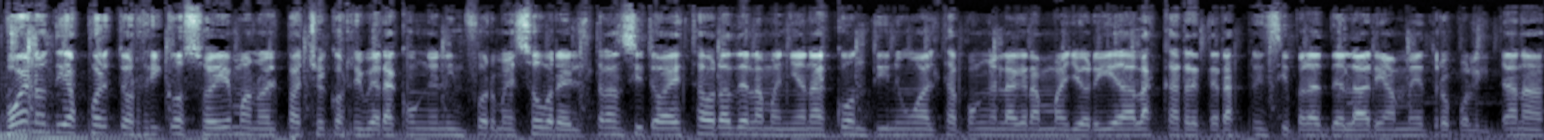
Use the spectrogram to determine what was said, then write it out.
Buenos días Puerto Rico, soy Manuel Pacheco Rivera con el informe sobre el tránsito. A esta hora de la mañana continúa el tapón en la gran mayoría de las carreteras principales del área metropolitana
